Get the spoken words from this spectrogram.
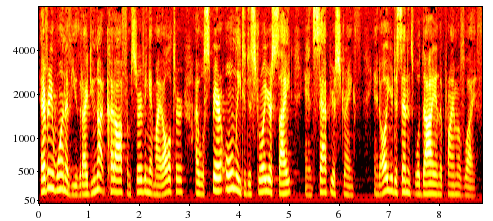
Every one of you that I do not cut off from serving at my altar, I will spare only to destroy your sight and sap your strength, and all your descendants will die in the prime of life.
